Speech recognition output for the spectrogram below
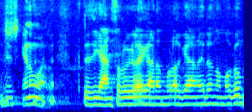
എന്റെ ക്ഷീണമാണ്. പ്രത്യേകിച്ച് ക്യാൻസർ രോഗികളെ കാണുമ്പോഴൊക്കെ ആണെങ്കിലും നമുക്കും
